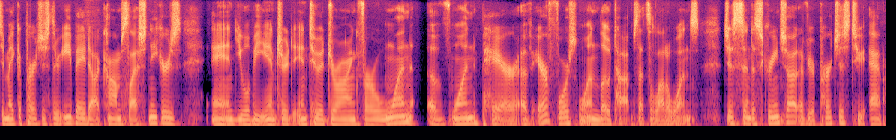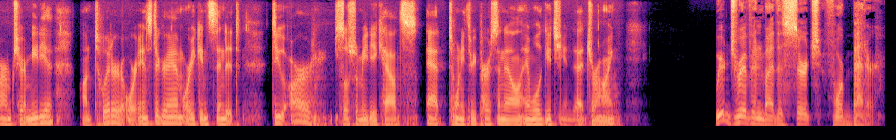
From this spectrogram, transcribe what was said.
to make a purchase through ebay.com slash sneakers, and you will be entered into a drawing for one of one pair of Air Force One low tops. That's a lot of ones. Just send a screenshot of your purchase to at Armchair Media on Twitter or Instagram, or you can send it to our social media accounts at 23 Personnel, and we'll get you in that drawing. We're driven by the search for better.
